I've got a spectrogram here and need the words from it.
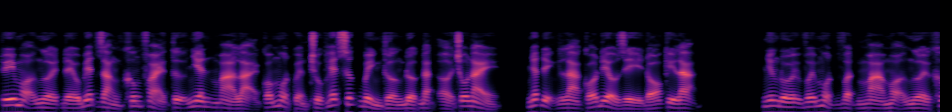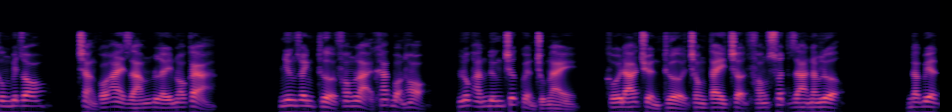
Tuy mọi người đều biết rằng không phải tự nhiên mà lại có một quyển trục hết sức bình thường được đặt ở chỗ này, nhất định là có điều gì đó kỳ lạ. Nhưng đối với một vật mà mọi người không biết rõ, chẳng có ai dám lấy nó cả. Nhưng doanh thừa phong lại khác bọn họ, lúc hắn đứng trước quyển trục này, khối đá truyền thừa trong tay chợt phóng xuất ra năng lượng. Đặc biệt,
